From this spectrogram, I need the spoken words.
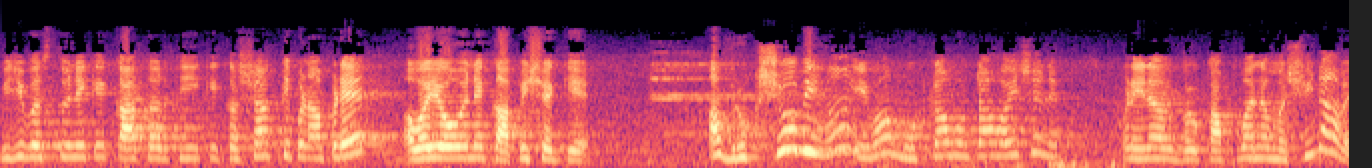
બીજી વસ્તુને કે કાતરથી કે કશાકથી પણ આપણે અવયવોને કાપી શકીએ. આ વૃક્ષો બી, હા, એવા મોટા મોટા હોય છે ને, પણ એના કાપવાના મશીન આવે.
